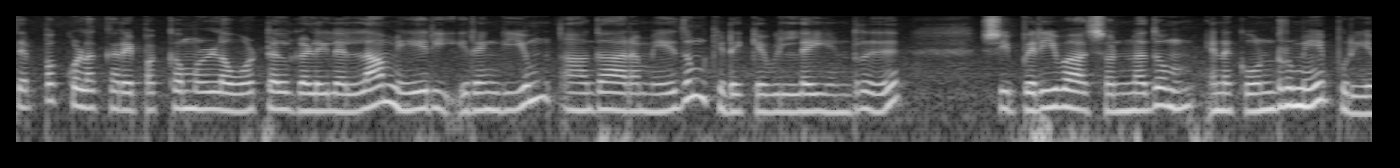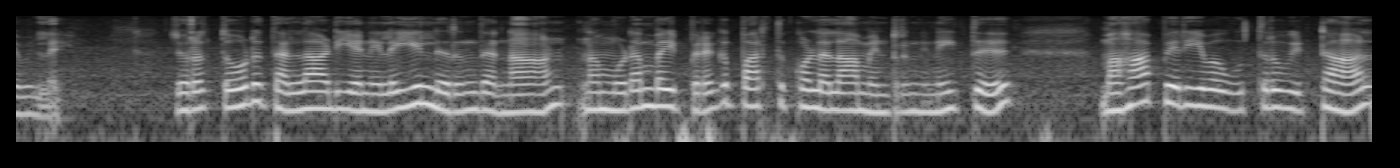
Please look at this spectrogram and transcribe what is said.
தெப்பக்குளக்கரை பக்கமுள்ள ஓட்டல்களிலெல்லாம் ஏறி இறங்கியும் ஆகாரம் ஏதும் கிடைக்கவில்லை என்று ஸ்ரீ பெரிவா சொன்னதும் எனக்கு ஒன்றுமே புரியவில்லை. ஜுரத்தோடு தள்ளாடிய நிலையில் இருந்த நான் நம் உடம்பை பிறகு பார்த்து கொள்ளலாம் என்று நினைத்து மகா பெரியவ உத்தரவிட்டால்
